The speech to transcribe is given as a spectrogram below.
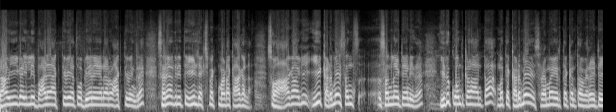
ನಾವು ಈಗ ಇಲ್ಲಿ ಬಾಳೆ ಹಾಕ್ತೀವಿ ಅಥವಾ ಬೇರೆ ಏನಾದ್ರು ಹಾಕ್ತೀವಿ ಅಂದರೆ, ಸರಿಯಾದ ರೀತಿ ಈಲ್ಡ್ ಎಕ್ಸ್ಪೆಕ್ಟ್ ಮಾಡೋಕ್ಕಾಗಲ್ಲ ಸೊ ಹಾಗಾಗಿ ಈ ಕಡಿಮೆ ಸನ್ಸ್ ಸನ್ಲೈಟ್ ಏನಿದೆ ಇದಕ್ಕೆ ಕಳ ಅಂತ ಮತ್ತು ಕಡಿಮೆ ಶ್ರಮ ಇರತಕ್ಕಂಥ ವೆರೈಟಿ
